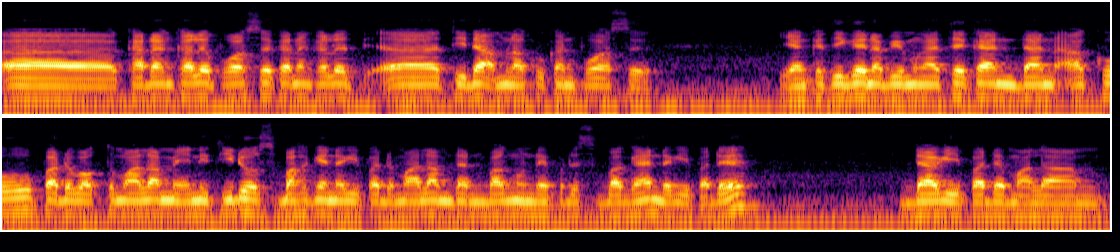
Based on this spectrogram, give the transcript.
uh, kadang-kala puasa kadang-kala uh, tidak melakukan puasa. Yang ketiga Nabi mengatakan dan aku pada waktu malam ini tidur sebahagian daripada malam dan bangun daripada sebahagian daripada daripada malam.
